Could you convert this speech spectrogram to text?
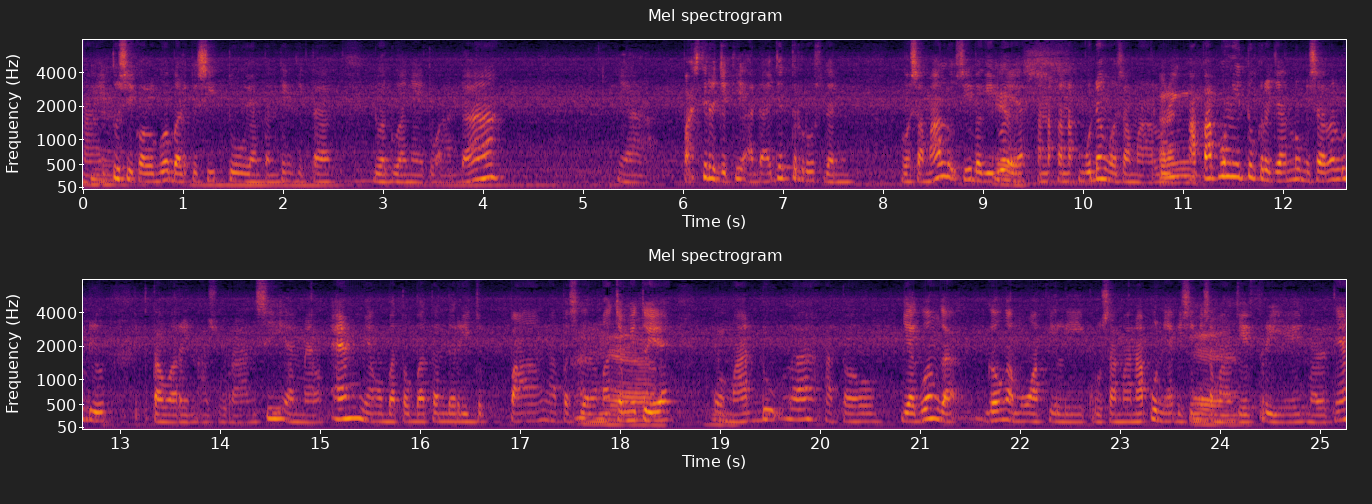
Nah Hmm. itu sih kalau gue balik ke situ. Yang penting kita dua-duanya itu ada. Ya pasti rezeki ada aja terus dan gak usah malu sih bagi gue Yes. ya anak-anak muda gak usah malu Sekarang- apa pun itu kerjaan lu misalnya lu ditawarin asuransi MLM yang obat-obatan dari Jepang apa segala Ah, macam ya. itu ya. Wah, madu lah atau ya gue nggak gue nggak mewakili perusahaan mana pun ya di sini Iya. sama Jeffrey ya ibaratnya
